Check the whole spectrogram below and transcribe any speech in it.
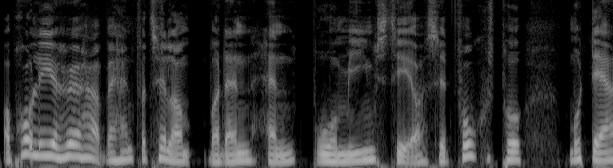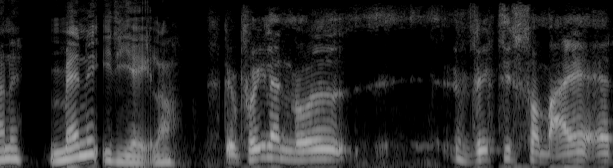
Og prøv lige at høre her, hvad han fortæller om, hvordan han bruger memes til at sætte fokus på moderne mandeidealer. Det er på en eller anden måde vigtigt for mig, at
